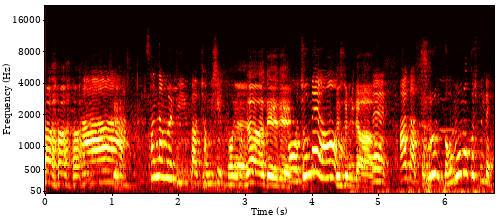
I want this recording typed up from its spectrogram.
아, 산나물 비빔밥 정식 뭐 이런 거. 아, 네네 어, 좋네요. 좋습니다. 네. 아, 나 두릅 너무 먹고 싶은데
